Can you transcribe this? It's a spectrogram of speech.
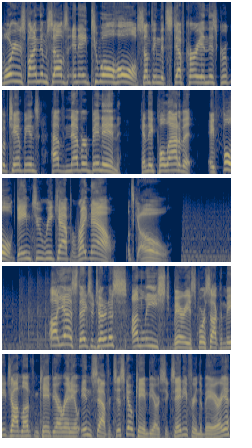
Warriors find themselves in a 2 0 hole, something that Steph Curry and this group of champions have never been in. Can they pull out of it? A full Game 2 recap right now. Let's go. Ah, uh, yes, thanks for joining us. Unleashed, Bay Area Sports Talk with me, John Lund from KNBR Radio in San Francisco, KNBR 680 if you're in the Bay Area.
